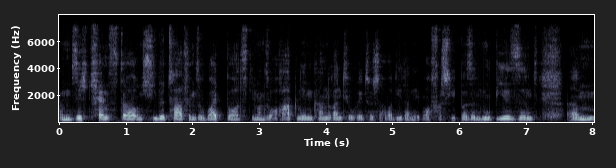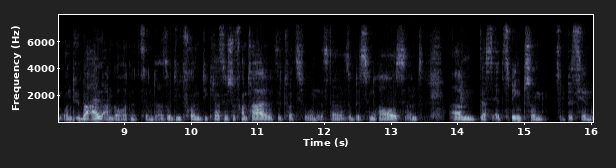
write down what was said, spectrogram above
ähm, Sichtfenster und Schiebetafeln, so Whiteboards, die man so auch abnehmen kann, rein theoretisch, aber die dann eben auch verschiebbar sind, mobil sind ähm, und überall angeordnet sind. Also die, Front, die klassische Frontalsituation ist da so ein bisschen raus und ähm, das erzwingt schon so ein bisschen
